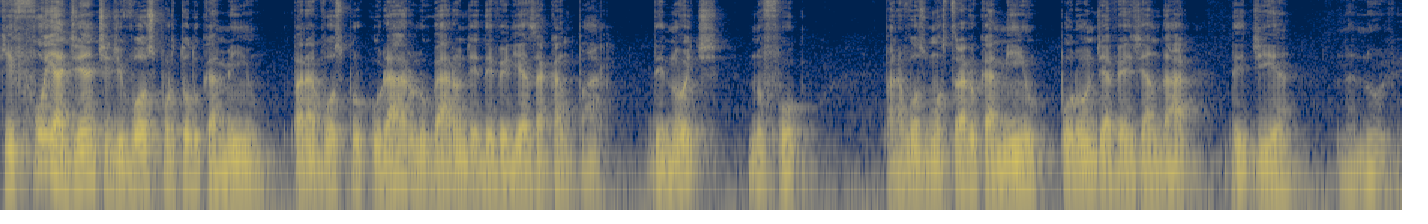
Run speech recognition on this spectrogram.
que foi adiante de vós por todo o caminho, para vos procurar o lugar onde deverias acampar, de noite no fogo, para vos mostrar o caminho por onde haveis de andar de dia na nuvem.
